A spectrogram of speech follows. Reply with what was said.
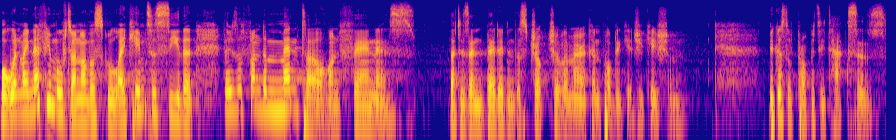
But when my nephew moved to another school, I came to see that there's a fundamental unfairness that is embedded in the structure of American public education because of property taxes.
